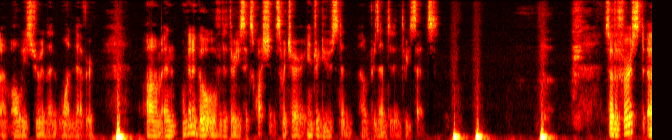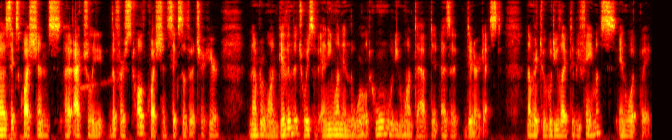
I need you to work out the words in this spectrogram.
um, always true, and then one never. Um, and I'm going to go over the 36 questions, which are introduced and um, presented in three sets. So the first uh, six questions, uh, actually the first 12 questions, six of which are here. Number one, given the choice of anyone in the world, whom would you want to have din- as a dinner guest? Number two, would you like to be famous? In what way?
